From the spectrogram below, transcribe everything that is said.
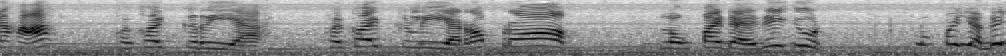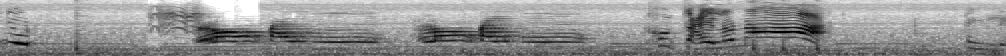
นะคะ ค่อยๆเกลี่ย ค่อยๆเกลี่ยรอบๆ ลงไปไหนได้หยุด ลงไปอย่าได้หยุด ลงไปอีกลงไปอีกเข้าใจแล้วนะไอเร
